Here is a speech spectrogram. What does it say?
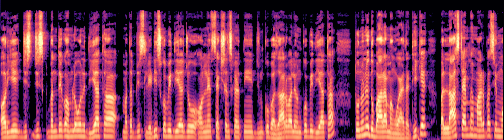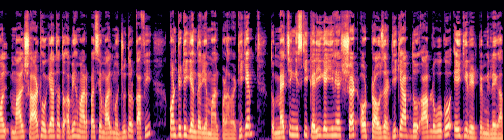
और ये जिस जिस बंदे को हम लोगों ने दिया था मतलब जिस लेडीज़ को भी दिया, जो ऑनलाइन सेक्शंस करती हैं, जिनको बाज़ार वाले, उनको भी दिया था तो उन्होंने दोबारा मंगवाया था, ठीक है? पर लास्ट टाइम पर हमारे पास ये माल माल शार्ट हो गया था तो अभी हमारे पास ये माल मौजूद और काफ़ी क्वान्टिटी के अंदर ये माल पड़ा हुआ है, ठीक है? तो मैचिंग इसकी करी गई है शर्ट और ट्राउज़र ठीक है? आप दो, आप लोगों को एक ही रेट पे मिलेगा।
